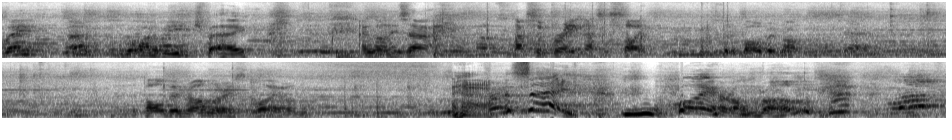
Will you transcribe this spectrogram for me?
Wait. Oh, we've got one of each, but hey. Hang on, is that? That's a brake, that's a sight. Put the bulb in wrong. The bulb in wrong or is the wire on? trying to say? Wire on wrong? What?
